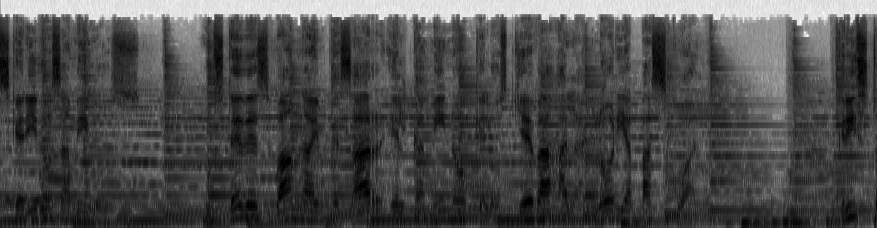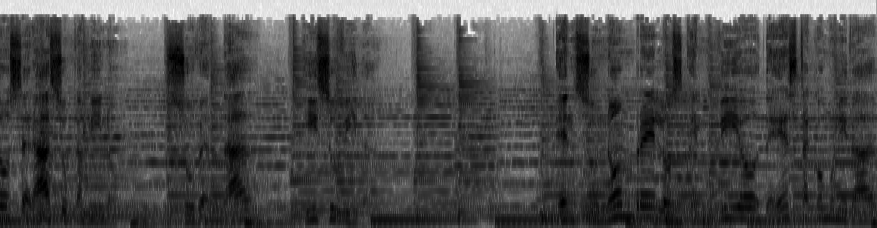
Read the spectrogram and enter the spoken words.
Mis queridos amigos, ustedes van a empezar el camino que los lleva a la gloria pascual. Cristo será su camino, su verdad y su vida. En su nombre los envío de esta comunidad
